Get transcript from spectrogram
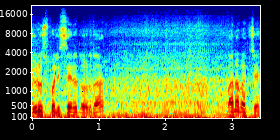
Yunus polisleri de orada. Bana bakacak.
